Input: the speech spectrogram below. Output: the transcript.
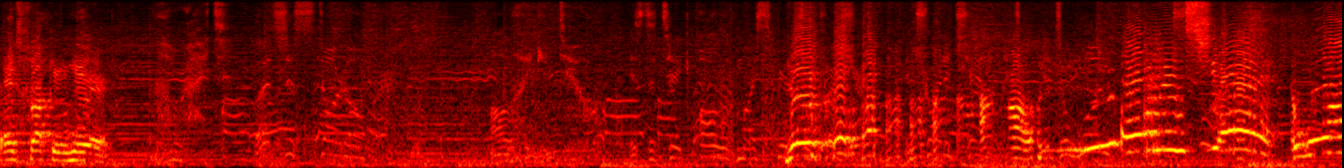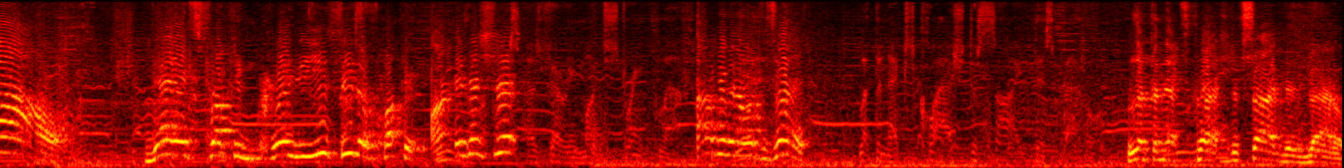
It's fucking here. Alright. Let's just start over. All I can do is to take all of my spiritual pressure and try to channel it into one. Holy shit! Wow! That is fucking crazy. You see the fucking art in this shit? Has very much strength left. I don't even know what to say. Let the next clash decide this battle. Let the next clash decide this battle.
